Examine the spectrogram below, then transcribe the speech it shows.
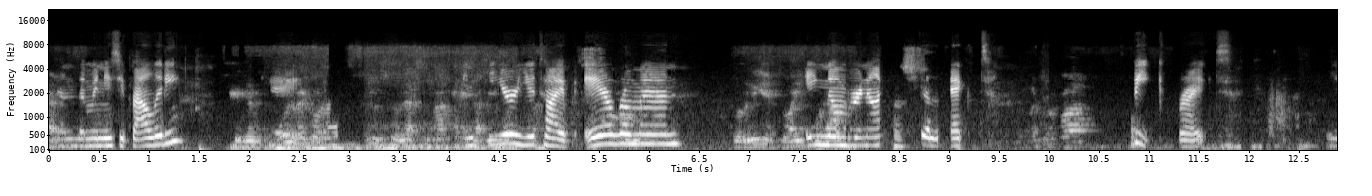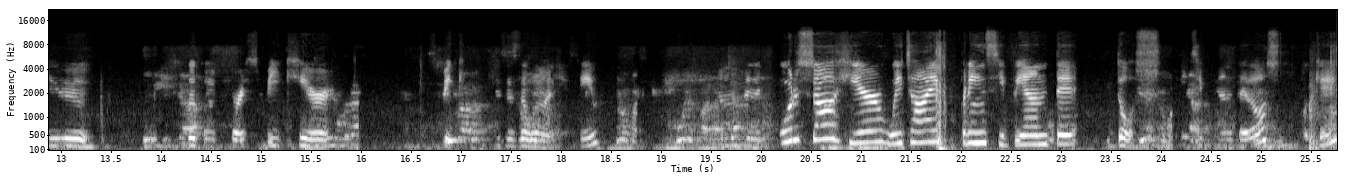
And the municipality. Okay. And here you type Aeroman. In number nine, select speak, right? You look up for speak here. Speak. This is the one, you see? Curso, here we type principiante dos. Principiante dos, okay?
